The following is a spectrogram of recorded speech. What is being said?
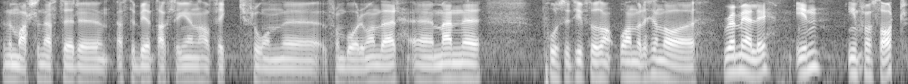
under matchen efter, efter bentacklingen han fick från, från Borgman där. Men positivt å andra sidan då, Remielli in, in från start.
